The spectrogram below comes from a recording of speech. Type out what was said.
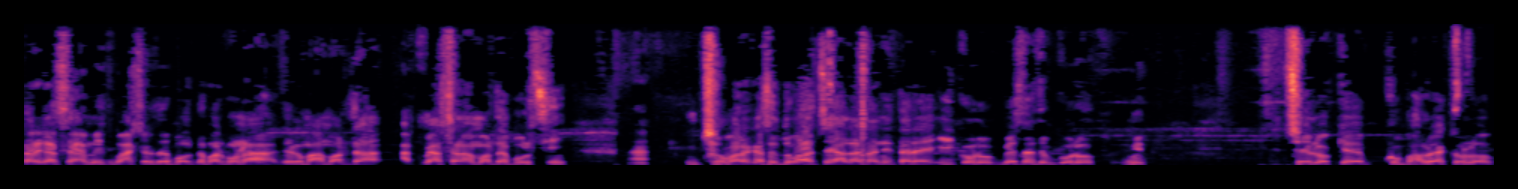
তার কাছে আমি মাস্টারদের বলতে পারব না যেরকম আমারটা আপনি আসেন আমারটা বলছি। হ্যাঁ। সবার কাছে দোয়া আছে আল্লাহ তানি তারা ই করুক বেসাজ করুক সে লোককে খুব ভালো একটা লোক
